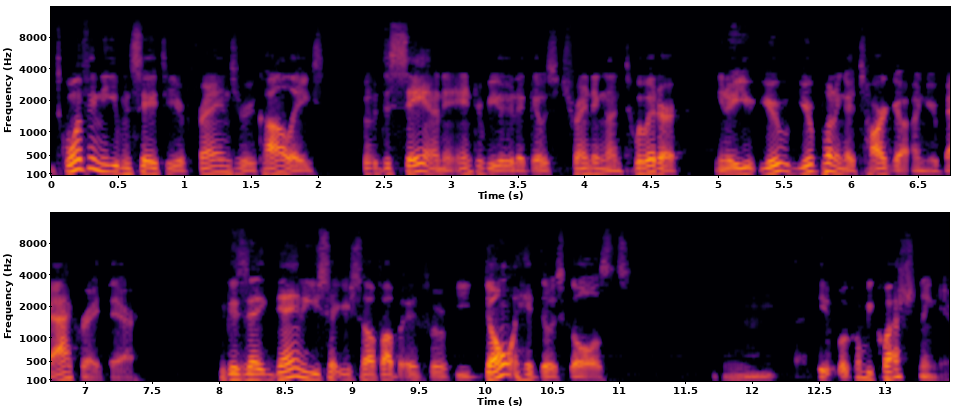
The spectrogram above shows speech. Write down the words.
It's one thing to even say it to your friends or your colleagues, but to say it on an interview that goes trending on Twitter, you know, you, you're you're putting a target on your back right there, because then you set yourself up. If, if you don't hit those goals, mm, people are going to be questioning you.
